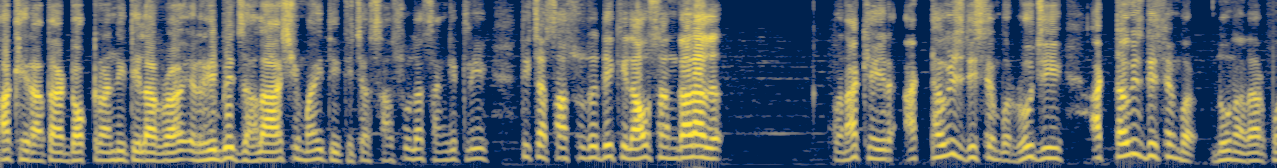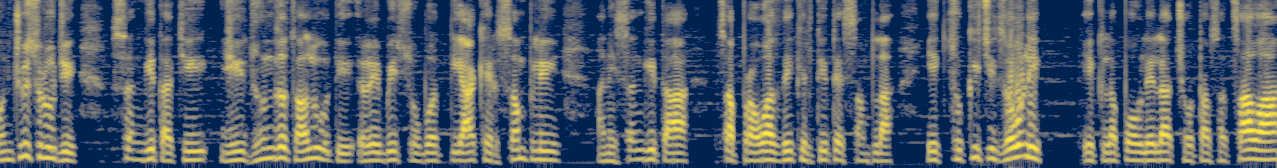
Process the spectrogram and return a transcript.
अखेर आता डॉक्टरांनी तिला रेबीज झाला अशी माहिती तिच्या सासूला सांगितली. तिच्या सासूचं देखील अवसान गाळालं. पण अखेर अठ्ठावीस डिसेंबर रोजी अठ्ठावीस डिसेंबर दोन हजार पंचवीस रोजी संगीताची जी झुंज चालू होती रेबीज सोबत ती अखेर संपली आणि संगीताचा प्रवास देखील तिथे संपला. एक चुकीची जवळी एक लपवलेला छोटासा चावा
